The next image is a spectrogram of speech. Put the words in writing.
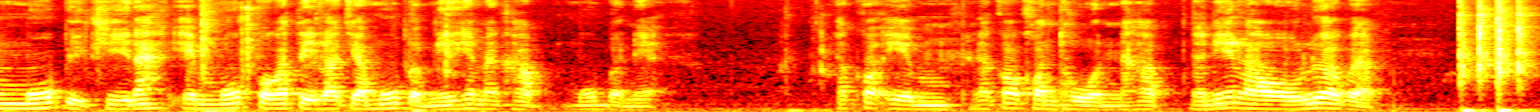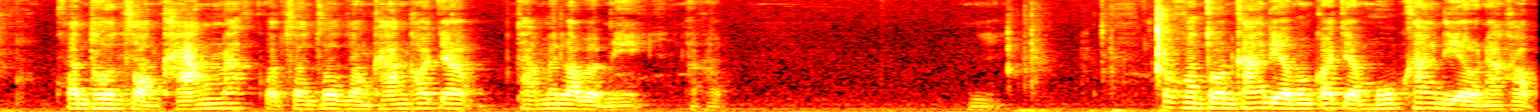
M move อีกทีนะ M move ปกติเราจะ move แบบนี้ใช่ไหมครับ move แบบนี้ แล้วก็ M แล้วก็ control นะครับแต่นี้เราเลือกแบบ control สองครั้งนะ กด control สองครั้งเขาจะทำให้เราแบบนี้นะครับก็ control ครั้งเดียวมันก็จะ move ครั้งเดียวนะครับ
